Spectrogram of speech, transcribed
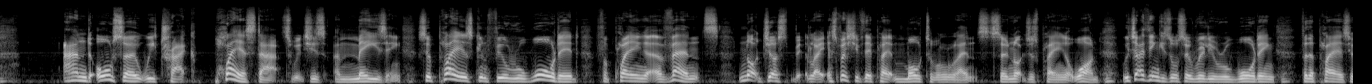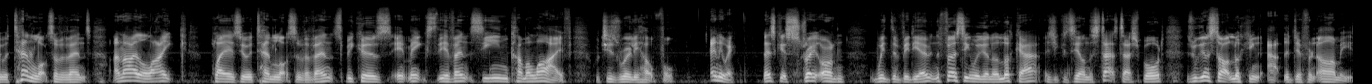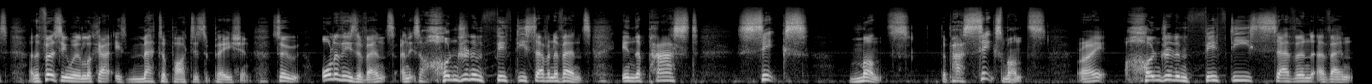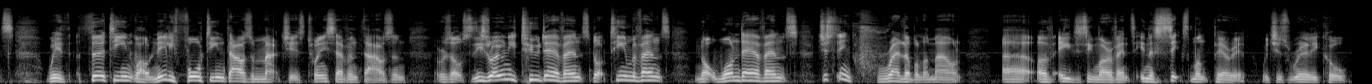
And also, we track player stats, which is amazing. So players can feel rewarded for playing at events, not just like, especially if they play at multiple events, so not just playing at one, which I think is also really rewarding for the players who attend lots of events. And I like players who attend lots of events because it makes the event scene come alive, which is really helpful. Anyway, let's get straight on with the video. And the first thing we're going to look at, as you can see on the stats dashboard, is we're going to start looking at the different armies. And the first thing we're going to look at is meta participation. So all of these events, and it's 157 events in the past six months. The past six months right? 157 events with 13, well, nearly 14,000 matches, 27,000 results. So these are only two day events, not team events, not one day events, just an incredible amount uh, of Age of Sigmar events in a six month period, which is really cool.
